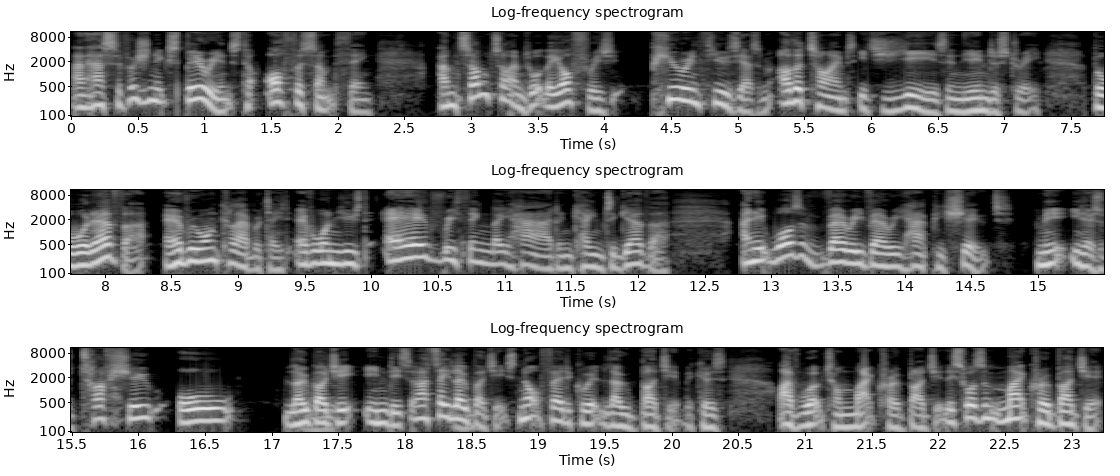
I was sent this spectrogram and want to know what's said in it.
and has sufficient experience to offer something. And sometimes what they offer is pure enthusiasm. Other times it's years in the industry. But whatever, everyone collaborated, everyone used everything they had and came together. And it was a very, very happy shoot. I mean, you know, it's a tough shoot, all low budget mm. indies. And I say low mm. budget, it's not fair to call it low budget because I've worked on micro budget. This wasn't micro budget,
